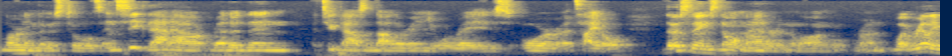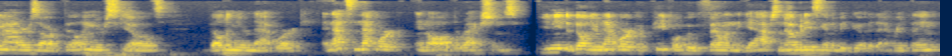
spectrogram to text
learning those tools and seek that out rather than a $2,000 annual raise or a title. Those things don't matter in the long run. What really matters are building your skills, building your network, and that's network in all directions you need to build your network of people who fill in the gaps. Nobody's going to be good at everything.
